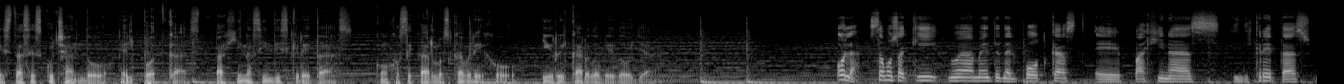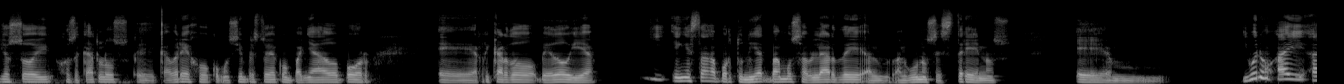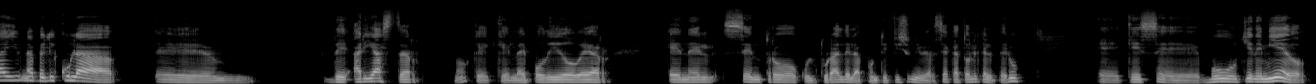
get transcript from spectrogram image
Estás escuchando el podcast Páginas Indiscretas con José Carlos Cabrejo y Ricardo Bedoya. Hola, estamos aquí nuevamente en el podcast eh, Páginas Indiscretas. Yo soy José Carlos eh, Cabrejo, como siempre estoy acompañado por eh, Ricardo Bedoya. Y en esta oportunidad vamos a hablar de algunos estrenos. Em, y bueno, hay, una película em, de Ari Aster, ¿no? que, que la he podido ver en el Centro Cultural de la Pontificia Universidad Católica del Perú. Eh, que es eh, Bu tiene miedo.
